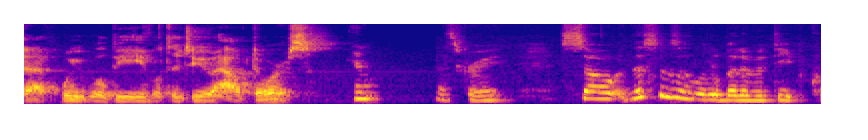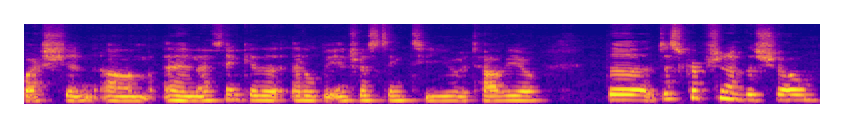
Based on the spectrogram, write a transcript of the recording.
that we will be able to do outdoors. Yep, that's great. So this is a little bit of a deep question, um, and I think it, will be interesting to you, Ottavio. The description of the show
